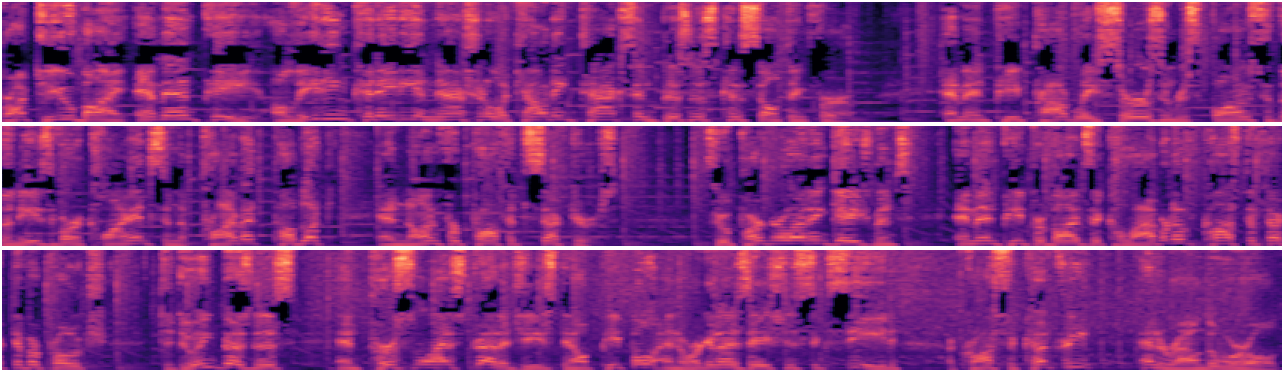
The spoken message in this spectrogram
Brought to you by MNP, a leading Canadian national accounting, tax, and business consulting firm. MNP proudly serves and responds to the needs of our clients in the private, public, and non-for-profit sectors. Through partner-led engagements, MNP provides a collaborative, cost-effective approach to doing business and personalized strategies to help people and organizations succeed across the country and around the world.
